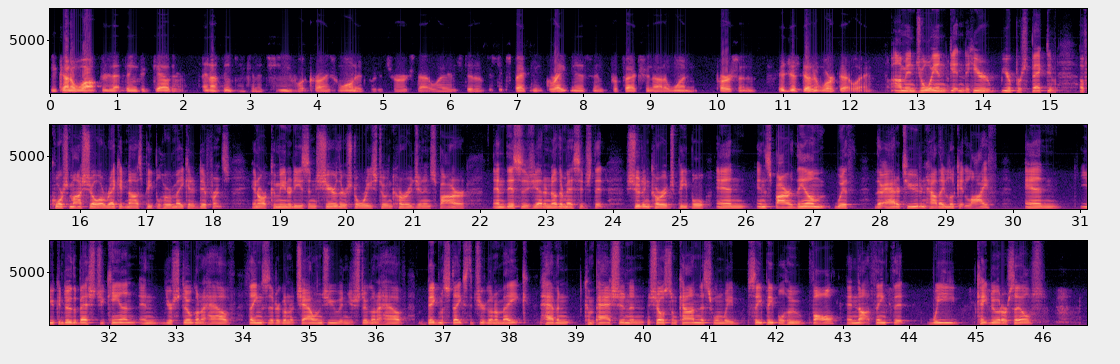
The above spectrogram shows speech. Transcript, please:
You kind of walk through that thing together and I think you can achieve what Christ wanted for the church that way instead of just expecting greatness and perfection out of one person. It just doesn't work that way. I'm enjoying getting to hear your perspective. Of course, my show, I recognize people who are making a difference in our communities and share their stories to encourage and inspire. And this is yet another message that should encourage people and inspire them with their attitude and how they look at life. And you can do the best you can, and you're still going to have things that are going to challenge you, and you're still going to have big mistakes that you're going to make. Having compassion and show some kindness when we see people who fall, and not think that we can't do it ourselves.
